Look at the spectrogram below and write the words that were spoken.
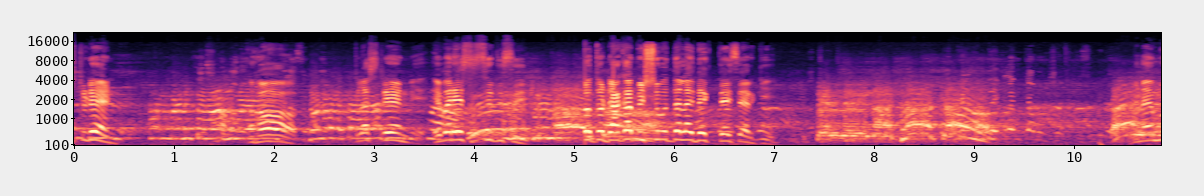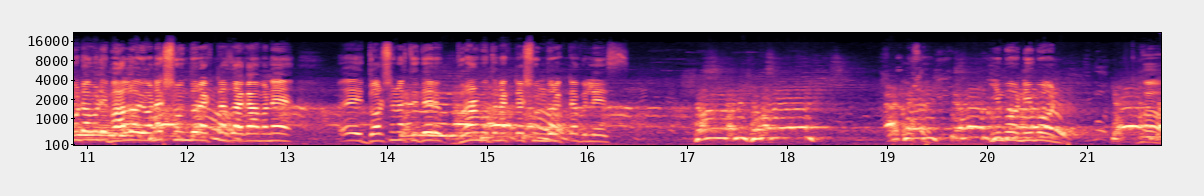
স্টুডেন্ট? হ্যাঁ ক্লাস টেন, এবার এসএসসি দিছি। তো ঢাকা বিশ্ববিদ্যালয় দেখতে আর কি। মানে মোটামুটি ভালোই অনেক সুন্দর একটা জায়গা মানে এই দর্শনার্থীদের ঘোরার মতন একটা সুন্দর একটা প্লেস ইমন ইমন। হ্যাঁ।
